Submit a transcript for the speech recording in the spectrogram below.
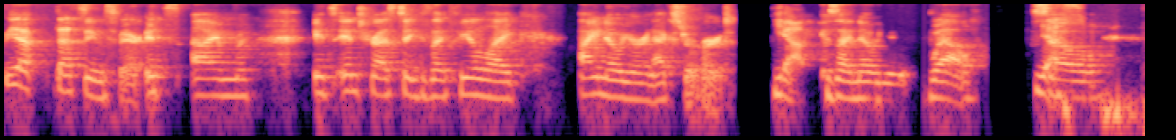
yeah, that seems fair. It's I'm it's interesting because I feel like I know you're an extrovert. Yeah. Because I know you well. Yes. So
